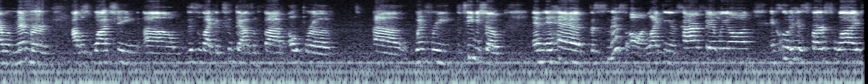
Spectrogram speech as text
I remember I was watching. Um, this is like a 2005 Oprah uh, Winfrey, the TV show, and it had the Smiths on, like the entire family on, including his first wife,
